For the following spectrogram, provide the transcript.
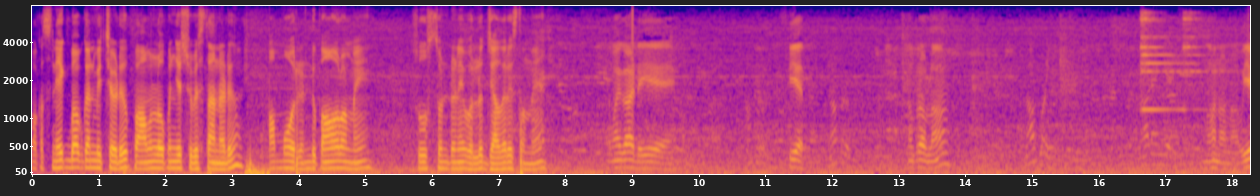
ఒక స్నేక్ బాబు కనిపించాడు. పాములను ఓపెన్ చేసి చూపిస్తా అన్నాడు. అమ్మో రెండు పాములు ఉన్నాయి. చూస్తుంటేనే ఒళ్ళు జలరిస్తుంది మై గాడ్ ఏ. Fear no problem no no no ఏ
